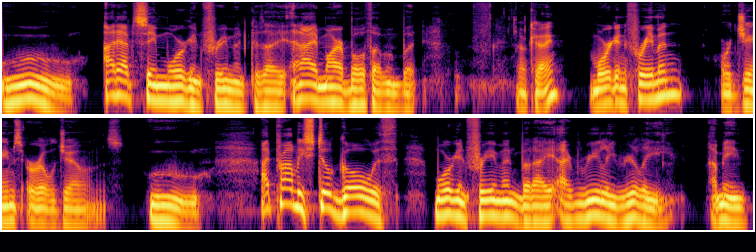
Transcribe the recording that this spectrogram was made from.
Ooh, I'd have to say Morgan Freeman because I and I admire both of them, but okay, Morgan Freeman or James Earl Jones? Ooh, I'd probably still go with Morgan Freeman, but I, I really, really, I mean,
